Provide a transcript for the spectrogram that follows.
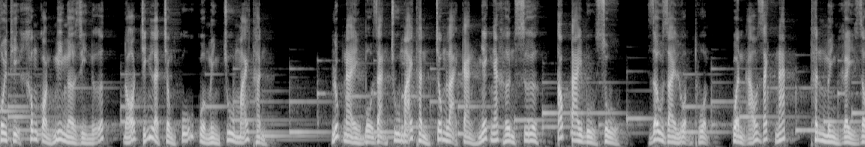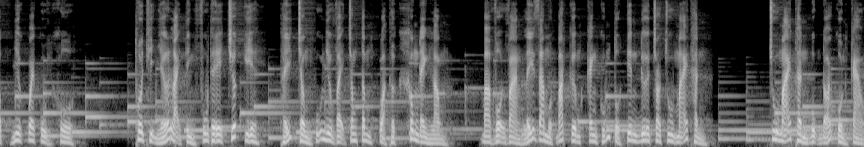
Thôi thị không còn nghi ngờ gì nữa, đó chính là chồng cũ của mình Chu Mãi Thần. Lúc này bộ dạng Chu Mãi Thần trông lại càng nhếch nhác hơn xưa, tóc tai bù xù, dâu dài luộm thuộm, quần áo rách nát, thân mình gầy rộc như que củi khô. Thôi thị nhớ lại tình phu thê trước kia, thấy chồng cũ như vậy trong tâm quả thực không đành lòng. Bà vội vàng lấy ra một bát cơm canh cúng tổ tiên đưa cho Chu Mãi Thần. Chu Mãi Thần bụng đói cồn cào,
